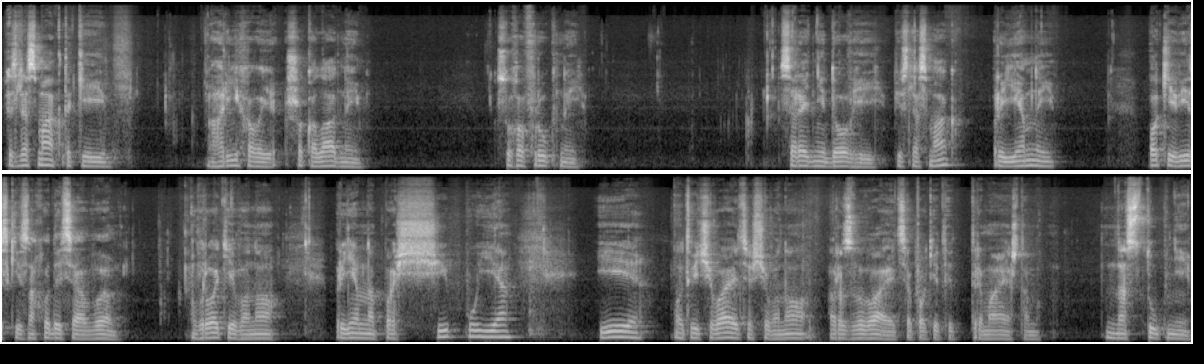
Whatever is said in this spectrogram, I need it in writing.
Післясмак такий горіховий, шоколадний, сухофруктний, середній довгий післясмак, приємний. Поки віскі знаходиться в, в роті, воно приємно пощіпує і от відчувається, що воно розвивається, поки ти тримаєш там наступні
